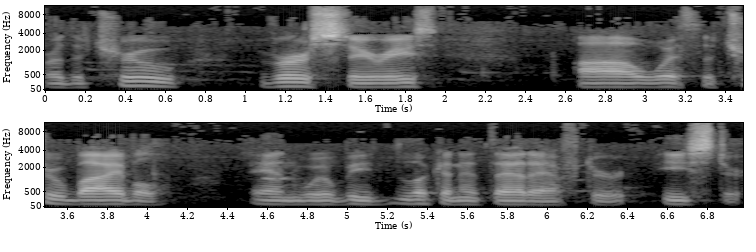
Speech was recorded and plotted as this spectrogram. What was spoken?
or the True Verse series uh, with the True Bible, and we'll be looking at that after Easter.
